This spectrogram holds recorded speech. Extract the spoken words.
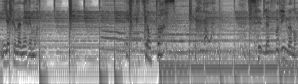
il y a que ma mère et moi. Qu'est-ce que tu en penses? C'est de la folie, maman.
